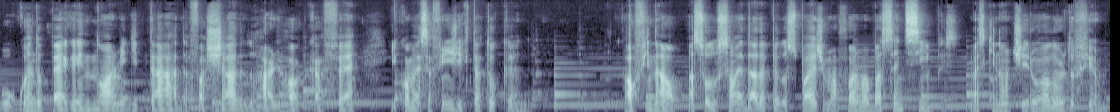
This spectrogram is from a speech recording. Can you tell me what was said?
ou quando pega a enorme guitarra da fachada do Hard Rock Café e começa a fingir que está tocando. Ao final, a solução é dada pelos pais de uma forma bastante simples, mas que não tira o valor do filme.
